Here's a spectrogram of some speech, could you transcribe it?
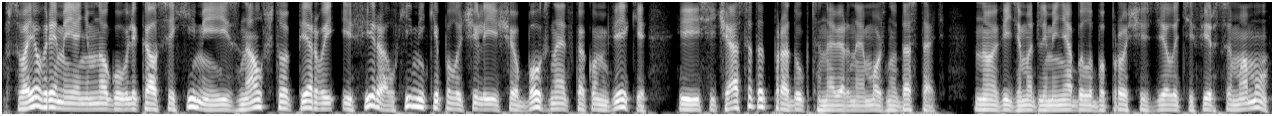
В свое время я немного увлекался химией и знал, что первый эфир алхимики получили еще бог знает в каком веке, и сейчас этот продукт, наверное, можно достать. Но, видимо, для меня было бы проще сделать эфир самому.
